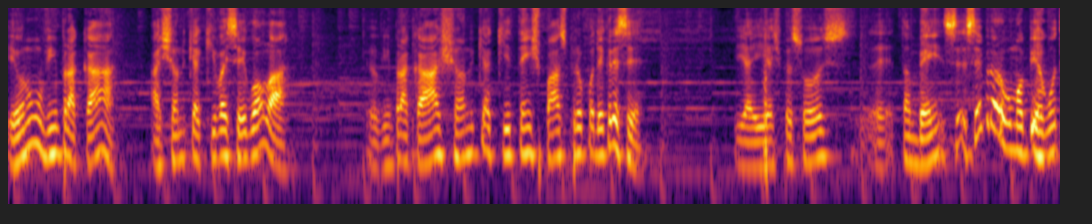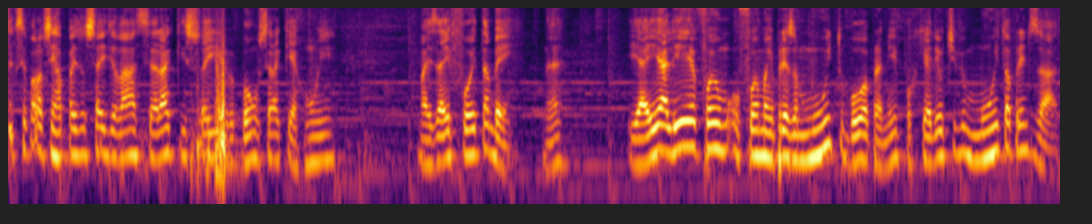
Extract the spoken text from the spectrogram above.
Eu não vim para cá achando que aqui vai ser igual lá. Eu vim para cá achando que aqui tem espaço para eu poder crescer. E aí as pessoas é, também. Sempre alguma pergunta que você fala assim, rapaz, eu saí de lá, será que isso aí é bom, será que é ruim? Mas aí foi também, né? E aí ali foi, um, foi uma empresa muito boa para mim, porque ali eu tive muito aprendizado.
